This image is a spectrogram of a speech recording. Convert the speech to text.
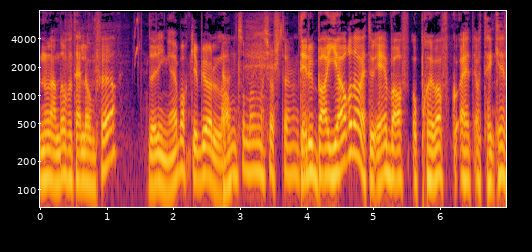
noen andre fortelle om før. Det ringer bak i bjøllene, som en Kjørstheim Det du bare gjør da, vet du, er bare å prøve å, tenke,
